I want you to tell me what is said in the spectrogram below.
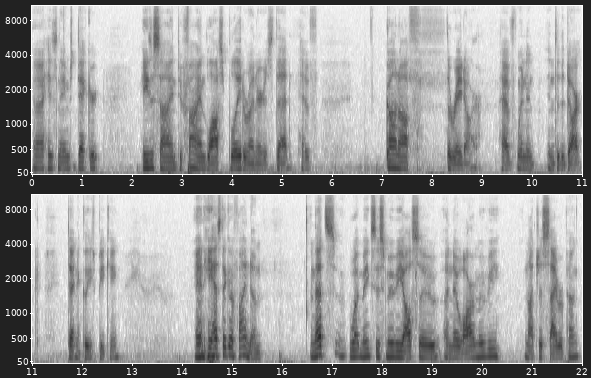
uh, his name's Deckard, he's assigned to find lost Blade Runners that have gone off the radar, have went in, into the dark, technically speaking. And he has to go find them. And that's what makes this movie also a noir movie not just cyberpunk.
